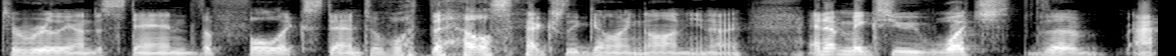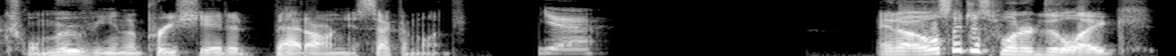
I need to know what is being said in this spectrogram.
to really understand the full extent of what the hell's actually going on, you know? And it makes you watch the actual movie and appreciate it better on your second watch. yeah. And I also just wanted to like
